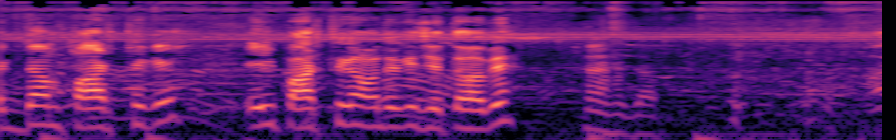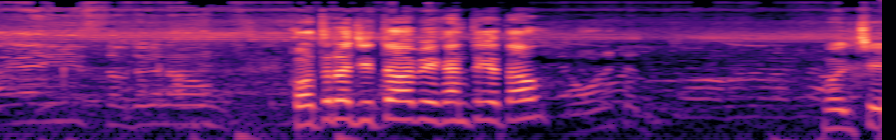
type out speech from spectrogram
একদম পার থেকে এই পার থেকে আমাদেরকে যেতে হবে। কতটা যেতে হবে এখান থেকে তাও? বলছে,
